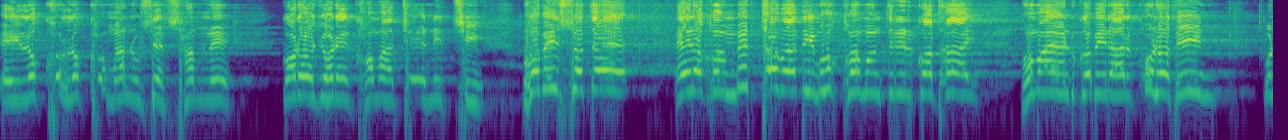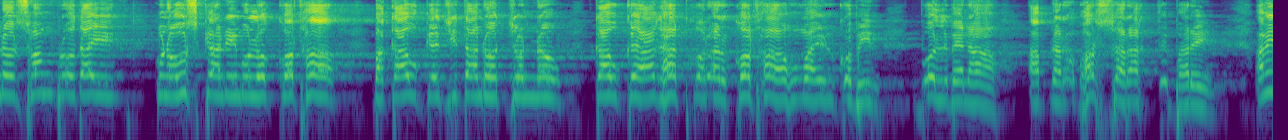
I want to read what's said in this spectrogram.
এই লক্ষ লক্ষ মানুষের সামনে করজোড়ে ক্ষমা চেয়ে নিচ্ছি। ভবিষ্যতে এরকম মিথ্যাবাদী মুখ্যমন্ত্রীর কথায় হুমায়ুন কবির আর কোনো দিন কোনো সাম্প্রদায়িক, কোনো উস্কানিমূলক কথা বা কাউকে জিতানোর জন্য কাউকে আঘাত করার কথা হুমায়ুন কবির বলবে না। আপনারা ভরসা রাখতে পারেন। আমি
